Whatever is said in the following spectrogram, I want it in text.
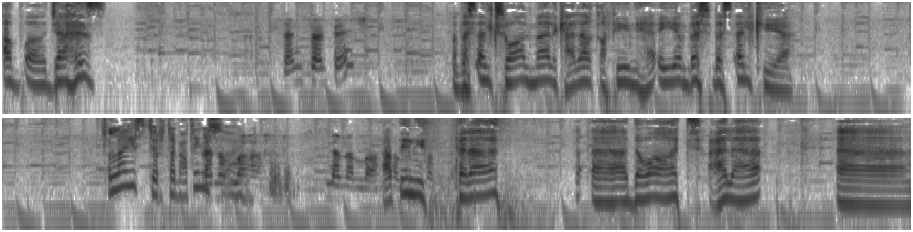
أب جاهز؟ إيش؟ بسألك سؤال ما لك علاقة فيه نهائيا؟ بس بسألك إياه. الله يستر. طيب أعطيني لنا السؤال الله لنا الله. أعطيني ثلاث. آه، أدوات على آه،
